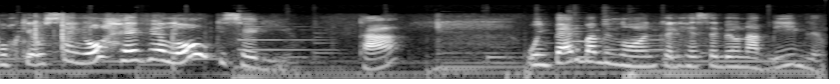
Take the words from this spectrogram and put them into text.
porque o Senhor revelou o que seria, tá? O Império Babilônico ele recebeu na Bíblia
